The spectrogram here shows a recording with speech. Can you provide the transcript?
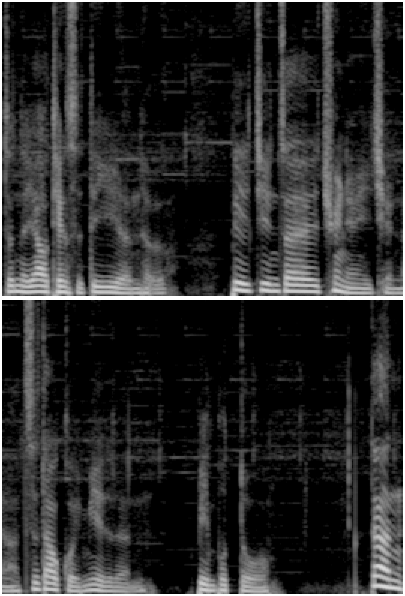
真的要天时地利人和。毕竟在去年以前呢、啊，知道《鬼灭》的人并不多。但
